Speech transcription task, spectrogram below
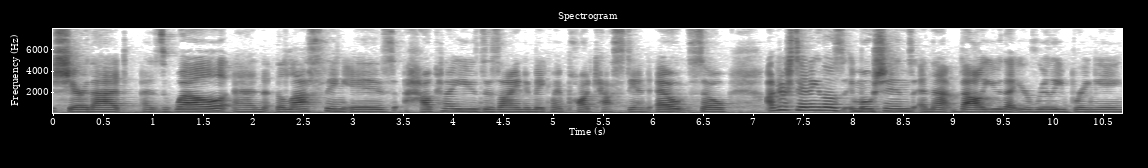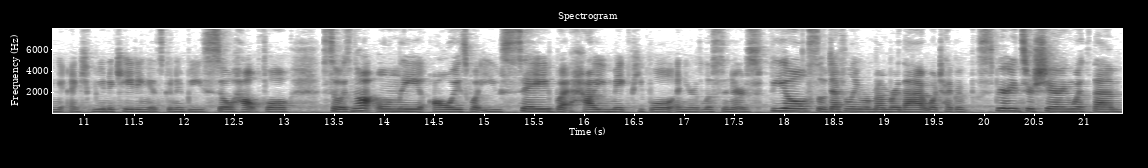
share that as well. And the last thing is how can I use design to make my podcast stand out? So, understanding those emotions and that value that you're really bringing and communicating is going to be so helpful. So, it's not only always what you say, but how you make people and your listeners feel. So, definitely remember that what type of experience you're sharing with them.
